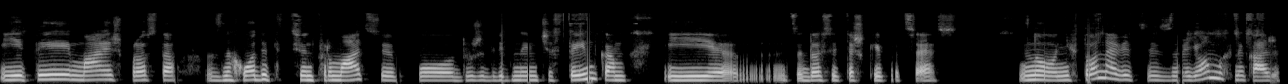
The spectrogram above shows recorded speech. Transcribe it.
і ти маєш просто знаходити цю інформацію по дуже дрібним частинкам, і це досить тяжкий процес. Ну, ніхто навіть з знайомих не каже:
